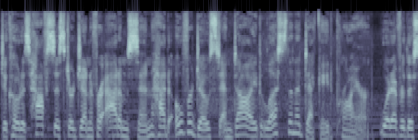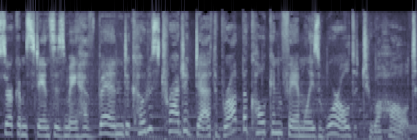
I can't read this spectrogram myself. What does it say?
Dakota's half sister Jennifer Adamson had overdosed and died less than a decade prior. Whatever the circumstances may have been, Dakota's tragic death brought the Culkin family's world to a halt.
